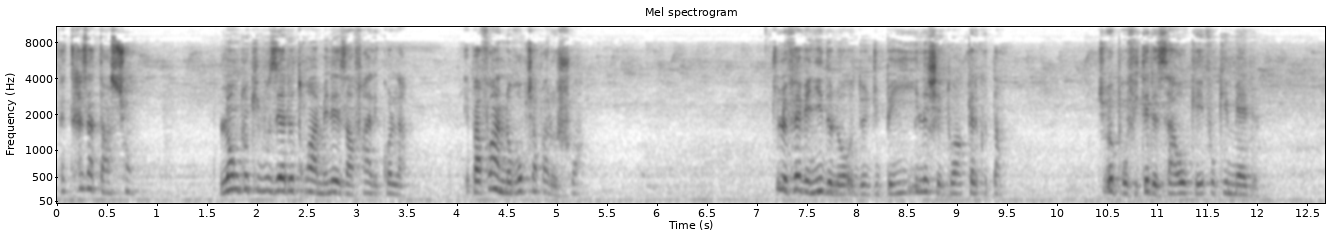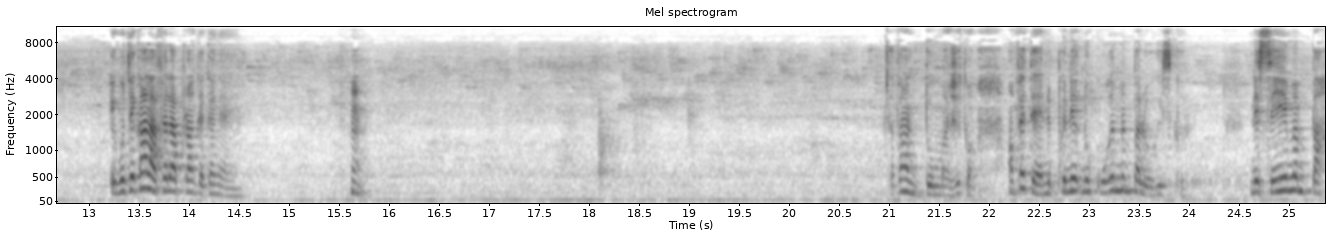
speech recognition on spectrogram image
Faites très attention. L'oncle qui vous aide trop à amener les enfants à l'école là. Et parfois en Europe, tu n'as pas le choix. Tu le fais venir de- du pays, il est chez toi quelque temps. Tu veux profiter de ça, ok, il faut qu'il m'aide. Écoutez, quand la fait la prend quelqu'un, hein, hum. ça va endommager ton... En fait, hein, ne, prenez, ne courez même pas le risque. N'essayez même pas.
